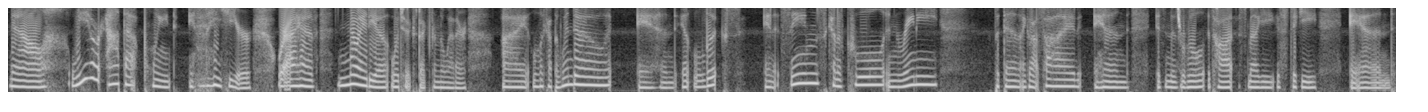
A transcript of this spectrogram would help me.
Now, we are at that point in the year where I have no idea what to expect from the weather. I look out the window and it looks and it seems kind of cool and rainy, but then I go outside and it's miserable, it's hot, it's smoggy, it's sticky, and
